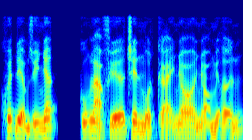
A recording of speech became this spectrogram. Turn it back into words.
Khuyết điểm duy nhất, cũng là phía trên một cái nho nhỏ miệng ấn.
